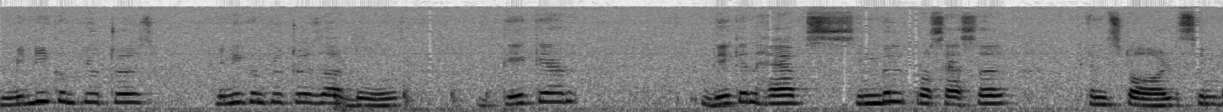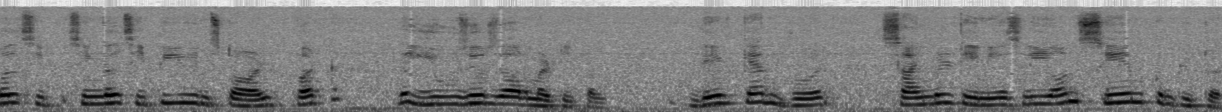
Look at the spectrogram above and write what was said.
Mini computers mini computers are those they can they can have single processor installed single, single CPU installed but the users are multiple. They can work simultaneously on same computer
